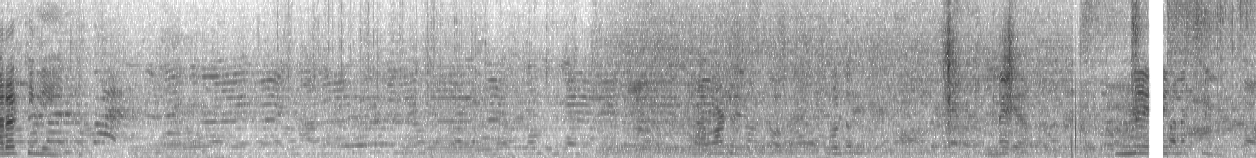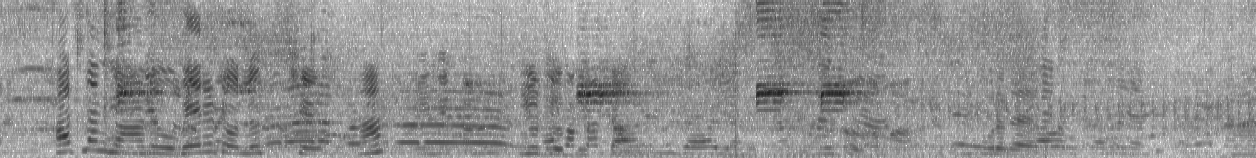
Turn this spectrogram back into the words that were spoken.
అరకిలి అని కాదు వేరే వాళ్ళు యూట్యూబ్ తీస్తాను యూట్యూబ్ కూరగాయలు ఆ.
